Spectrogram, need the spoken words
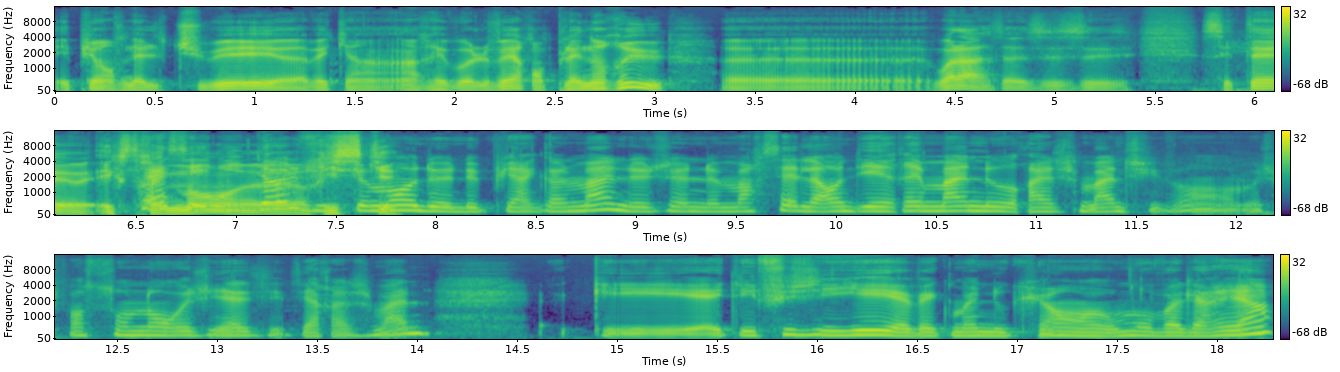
et puis on venait le tuer avec un, revolver en pleine rue. voilà, c'était extrêmement risqué de, Pierre Goldman, le jeune Marcel, on dit Rayman ou Rajman, suivant, je pense son nom original c'était Rajman, qui a été fusillé avec Manoukian au Mont Valérien.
